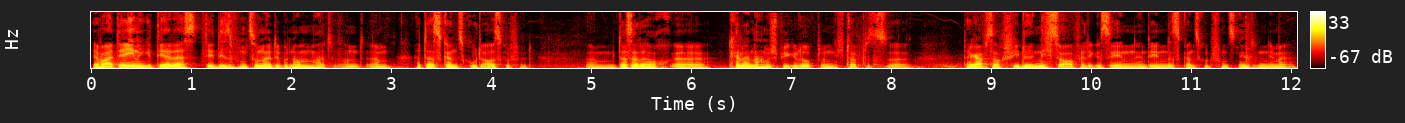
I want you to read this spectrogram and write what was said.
er war derjenige, der das, der diese Funktion halt übernommen hat und ähm, hat das ganz gut ausgeführt. ähm, das hat auch äh, Keller nach dem Spiel gelobt und ich glaube, das äh, da gab es auch viele nicht so auffällige Szenen, in denen das ganz gut funktioniert, indem er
